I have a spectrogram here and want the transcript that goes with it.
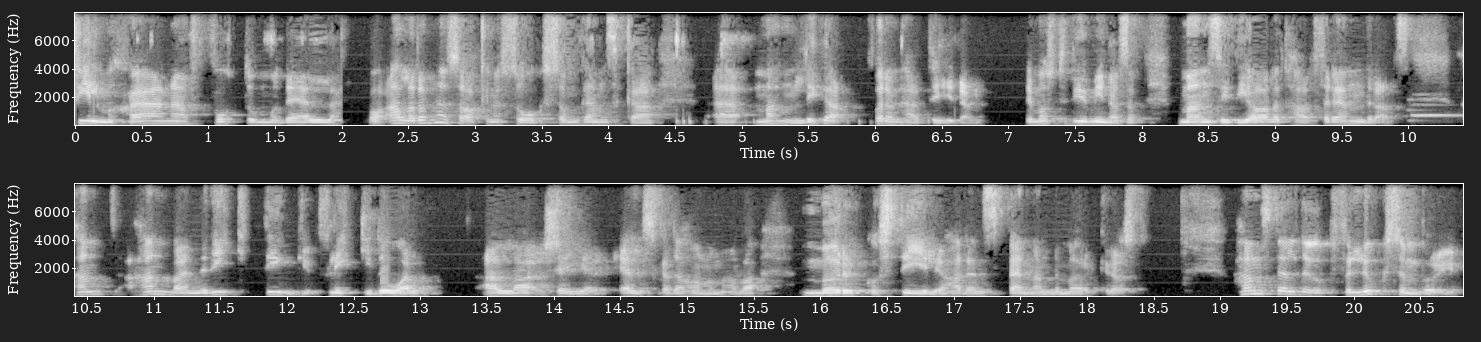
filmstjärna, fotomodell och alla de här sakerna sågs som ganska uh, manliga på den här tiden. Det måste vi ju minnas att mansidealet har förändrats. Han, han var en riktig flickidol. Alla tjejer älskade honom. Han var mörk och stilig och hade en spännande mörk röst. Han ställde upp för Luxemburg.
